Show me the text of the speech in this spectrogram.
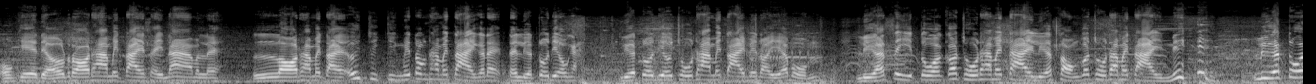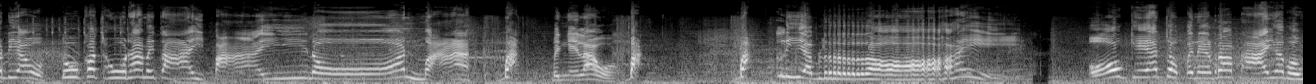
โอเค เดี๋ยวรอท่าไม่ตายใส่หน้ามันเลย รอท่าไม่ตายเอ้ยจริงๆไม่ต้องท่าไม่ตายก็ได้ แต่เหลือตัวเดียวไงเหลือตัวเดียวโชว์ท่าไม่ตายไปหน่อยครับผม เหลือสี่ตัวก็โชว์ท่าไม่ตาย เหลือสองก็โชว์ท่าไม่ตายนี่ เหลือตัวเดียวตูก็โชว์ท่าไม่ตายไปนอนมา บักเป็นไงเล่าบักบักเรียบร้อย โอเคจบไปในรอบท้ายครับผม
